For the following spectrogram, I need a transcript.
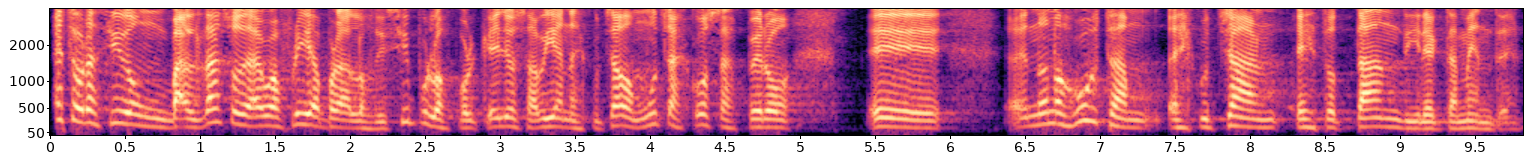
Esto habrá sido un baldazo de agua fría para los discípulos porque ellos habían escuchado muchas cosas, pero eh, no nos gusta escuchar esto tan directamente.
